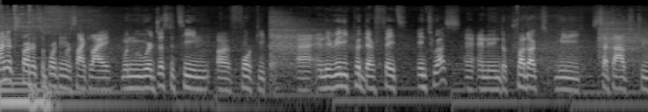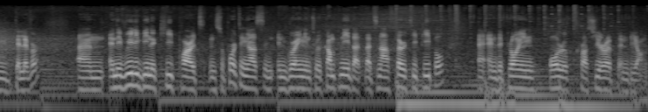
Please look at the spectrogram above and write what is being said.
Fanuc started supporting Recycleye when we were just a team of four people. Uh, and they really put their faith into us and, in the product we set out to deliver. Um, and they've really been a key part in supporting us in, in growing into a company that, that's now 30 people and deploying all across Europe and beyond.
